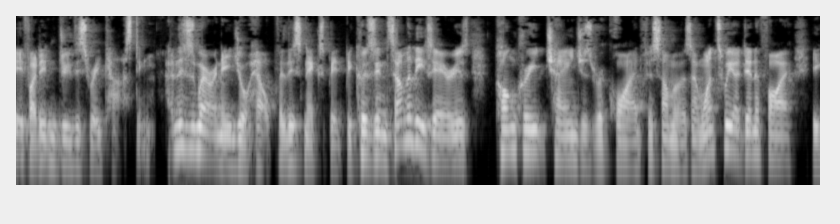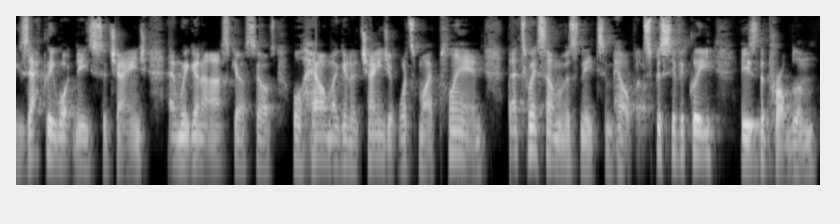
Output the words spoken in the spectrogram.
if I didn't do this recasting. And this is where I need your help for this next bit because in some of these areas, concrete change is required for some of us. And once we identify exactly what needs to change, and we're going to ask ourselves, well, how am I going to change it? What's my plan? That's where some of us need some help. What specifically is the problem?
